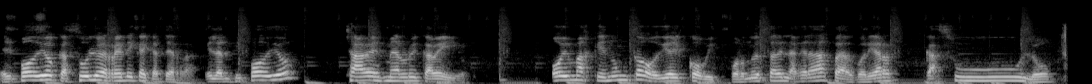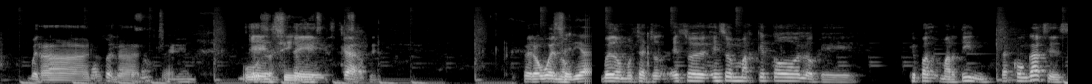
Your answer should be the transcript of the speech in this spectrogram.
el podio Cazulo, Herrera y Caicaterra. El antipodio, Chávez, Merlo y Cabello. Hoy más que nunca odia el COVID por no estar en las gradas para corear Cazulo. Bueno, Claro, ¿cómo suena, claro. no? Sí. Puta, sí. Este, claro. Pero bueno, Sería- bueno muchachos, eso, eso es más que todo lo que... ¿Qué pasa? Martín, ¿estás con gases?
